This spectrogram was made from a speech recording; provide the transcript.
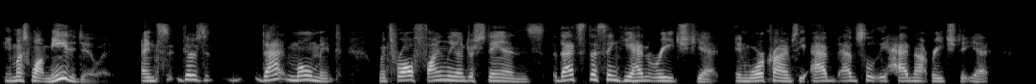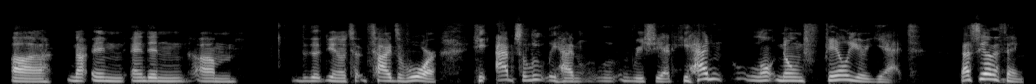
he must want me to do it. And s- there's that moment when Thrall finally understands. That's the thing he hadn't reached yet in War Crimes. He ab- absolutely had not reached it yet. Uh, not in and in um, the you know t- tides of war he absolutely hadn't l- reached yet. He hadn't lo- known failure yet. That's the other thing.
